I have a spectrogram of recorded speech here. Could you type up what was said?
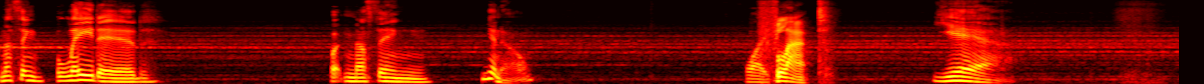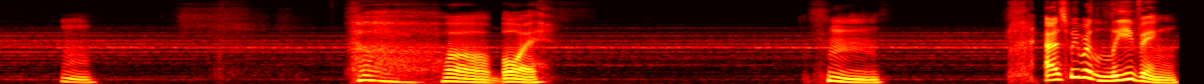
Nothing bladed, but nothing, you know, like Flat. yeah. Hmm. oh boy. Hmm. As we were leaving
